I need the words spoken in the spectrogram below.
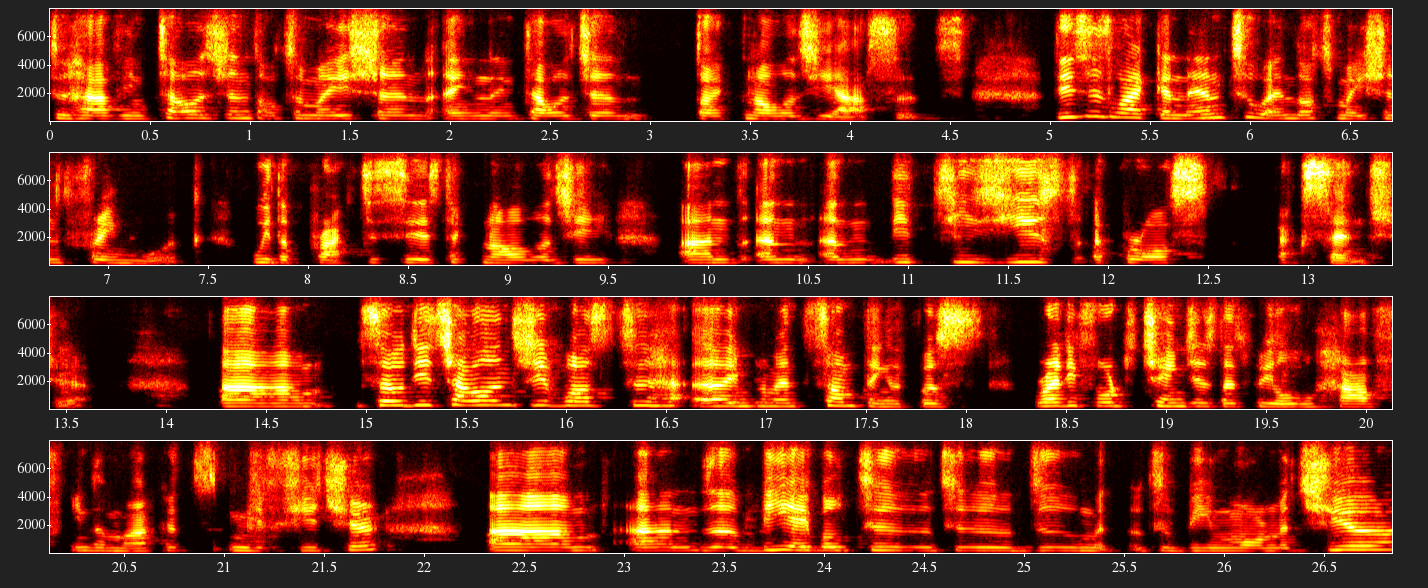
to have intelligent automation and intelligent technology assets. This is like an end-to-end -end automation framework with the practices, technology, and, and, and it is used across Accenture. Um, so the challenge was to uh, implement something that was ready for the changes that we'll have in the markets in the future um, and uh, be able to, to, do, to be more mature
